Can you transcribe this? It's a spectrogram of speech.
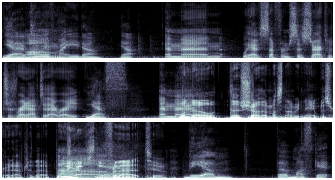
Yeah, I have jewelry Um, from Aida. Yeah. and then we have stuff from Sister Act, which was right after that, right? Yes. And then Well, no, the show that must not be named is right after that, but we have Oh. stuff for that too. The um the musket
